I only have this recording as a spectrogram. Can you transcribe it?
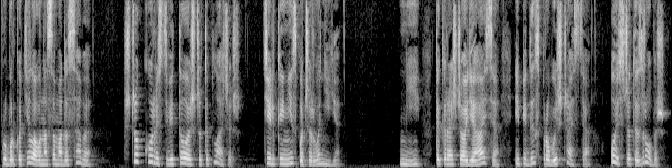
пробуркотіла вона сама до себе. Що користь від того, що ти плачеш, тільки ніс почервоніє. Ні, ти краще одягайся і піди спробуй щастя. Ось що ти зробиш.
